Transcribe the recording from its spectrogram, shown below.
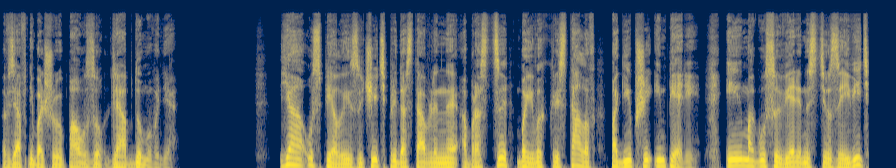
взяв небольшую паузу для обдумывания. Я успела изучить предоставленные образцы боевых кристаллов погибшей империи и могу с уверенностью заявить,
